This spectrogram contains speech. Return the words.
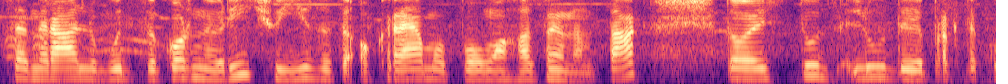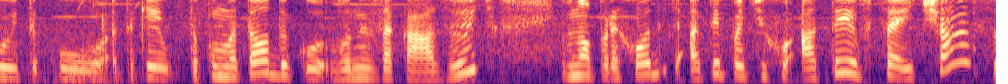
це нереально буде за кожною річчю їздити окремо по магазинам. Так тобто тут люди практикують таку таку, таку методику, вони заказують, і воно приходить, а ти потиху, а ти в цей час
